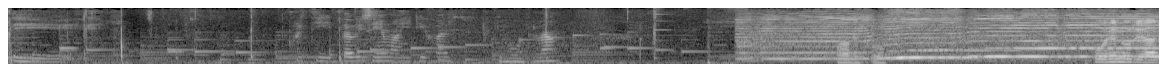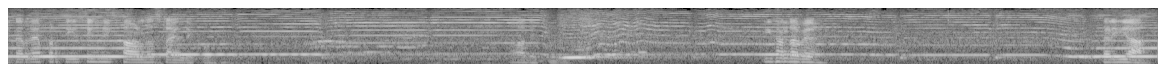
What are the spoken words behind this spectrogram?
ਤੇ ਪ੍ਰਤੀਤ ਦਾ ਵੀ ਸੇਮ ਆਈ ਟਿਫਨ ਇਹ ਬੋਤਲਾਂ ਆ ਦੇਖੋ। ਪੋਹੇ ਨੂੰ ਰਿਆਜ਼ ਕਰ ਰਿਹਾ ਪ੍ਰਤੀਕ ਸਿੰਘ ਦੀ ਖਾਣ ਦਾ ਸਟਾਈਲ ਦੇਖੋ। ਆ ਦੇਖੋ। ਕੀ ਖਾਂਦਾ ਪਿਆ? 林亚。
